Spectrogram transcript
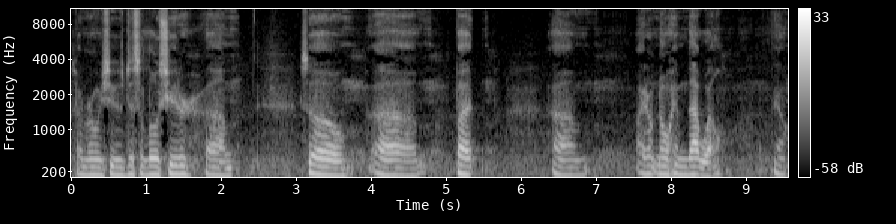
So I remember when she was just a little shooter. Um, so, um but um, I don't know him that well. You know.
